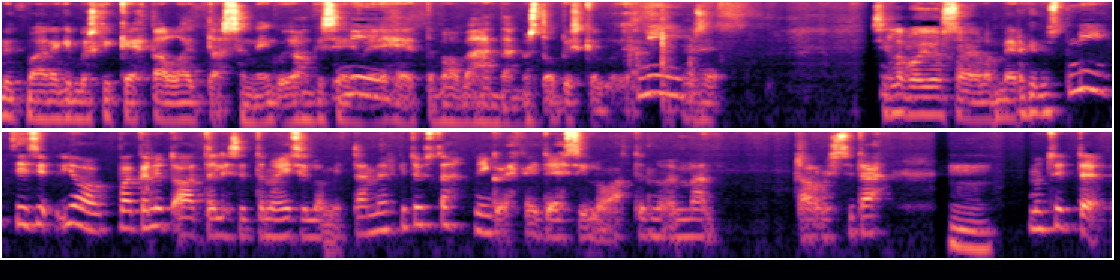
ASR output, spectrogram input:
nyt mä ainakin myöskin kehtaan laittaa sen niin kuin johonkin cv Niin. että mä oon vähän tämmöistä opiskelua. Ja, Niin. ja se, sillä voi jossain olla merkitystä. Niin, siis joo, vaikka nyt ajattelisin, että no ei sillä ole mitään merkitystä, niin kuin ehkä itse silloin ajattelin, että no en mä tarvi sitä. Hmm. Mutta sitten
